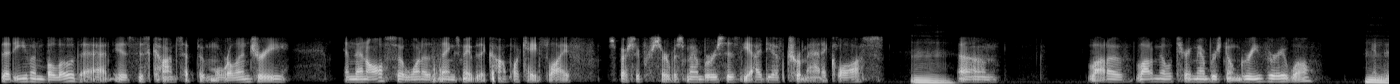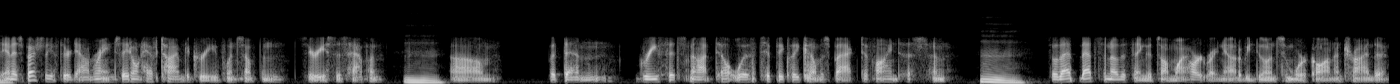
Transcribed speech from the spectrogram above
that even below that is this concept of moral injury. And then also one of the things maybe that complicates life, especially for service members, is the idea of traumatic loss. Mm. Um, a lot of a lot of military members don't grieve very well, mm. and, and, especially if they're downrange, they don't have time to grieve when something serious has happened. Mm. Um, but then grief that's not dealt with typically comes back to find us, and mm. so that that's another thing that's on my heart right now to be doing some work on and trying to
